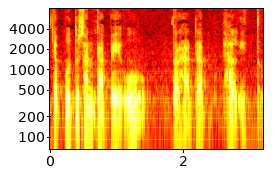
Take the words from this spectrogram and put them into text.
keputusan KPU terhadap hal itu.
